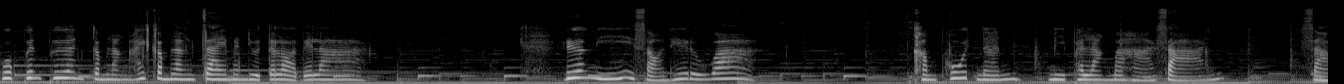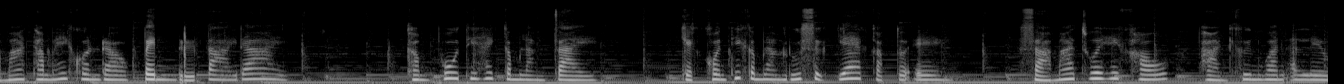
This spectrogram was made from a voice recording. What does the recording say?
พวกเพื่อนๆกำลังให้กำลังใจมันอยู่ตลอดเวลา เรื่องนี้สอนให้รู้ว่าคำพูดนั้นมีพลังมหาศาล สามารถทำให้คนเราเป็นหรือตายได้คำพูดที่ให้กำลังใจ แก่คนที่กำลังรู้สึกแย่กับตัวเอง สามารถช่วยให้เขาผ่านคืนวันอันเลว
